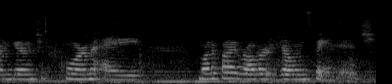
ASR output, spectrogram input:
I'm going to perform a modified Robert Jones bandage.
